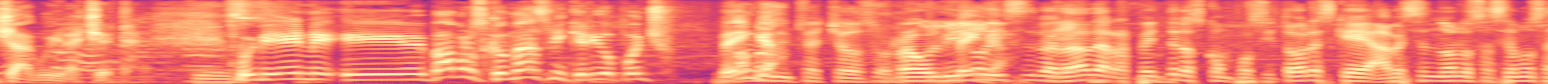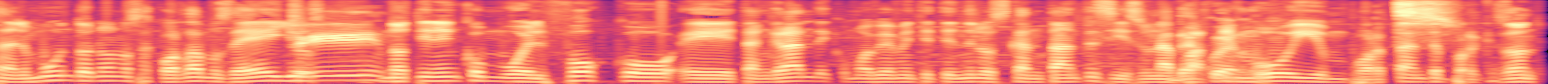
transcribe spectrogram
Chago Iracheta. Muy bien, eh, vámonos con más, mi querido Poncho. Venga. Vamos, muchachos. Raúl, bien lo dices, ¿verdad? De repente los compositores que a veces no los hacemos en el mundo, no nos acordamos de ellos, no tienen como el foco eh, tan grande como obviamente tienen los cantantes y es una De parte acuerdo. muy importante porque son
